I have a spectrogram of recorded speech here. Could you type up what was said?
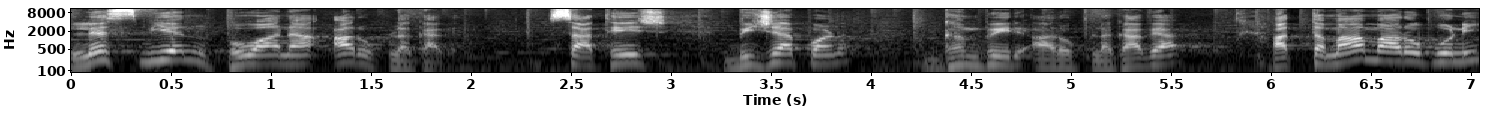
લેસ્બિયન હોવાના આરોપ લગાવ્યા. સાથે જ બીજા પણ ગંભીર આરોપ લગાવ્યા. આ તમામ આરોપોની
